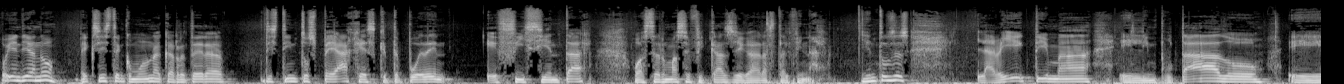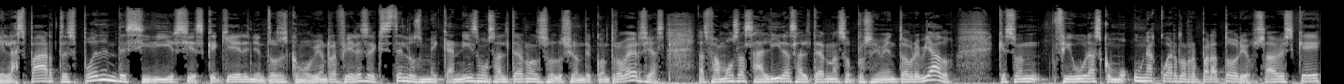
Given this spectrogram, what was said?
Hoy en día no, existen como una carretera distintos peajes que te pueden eficientar o hacer más eficaz llegar hasta el final. Y entonces la víctima, el imputado, eh, las partes pueden decidir si es que quieren y entonces, como bien refieres, existen los mecanismos alternos de solución de controversias, las famosas salidas alternas o procedimiento abreviado, que son figuras como un acuerdo reparatorio. Sabes que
